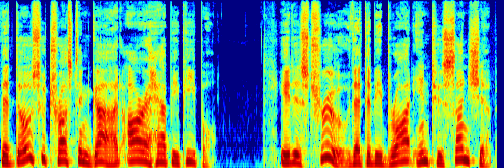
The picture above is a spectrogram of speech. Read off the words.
that those who trust in God are a happy people. It is true that to be brought into sonship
